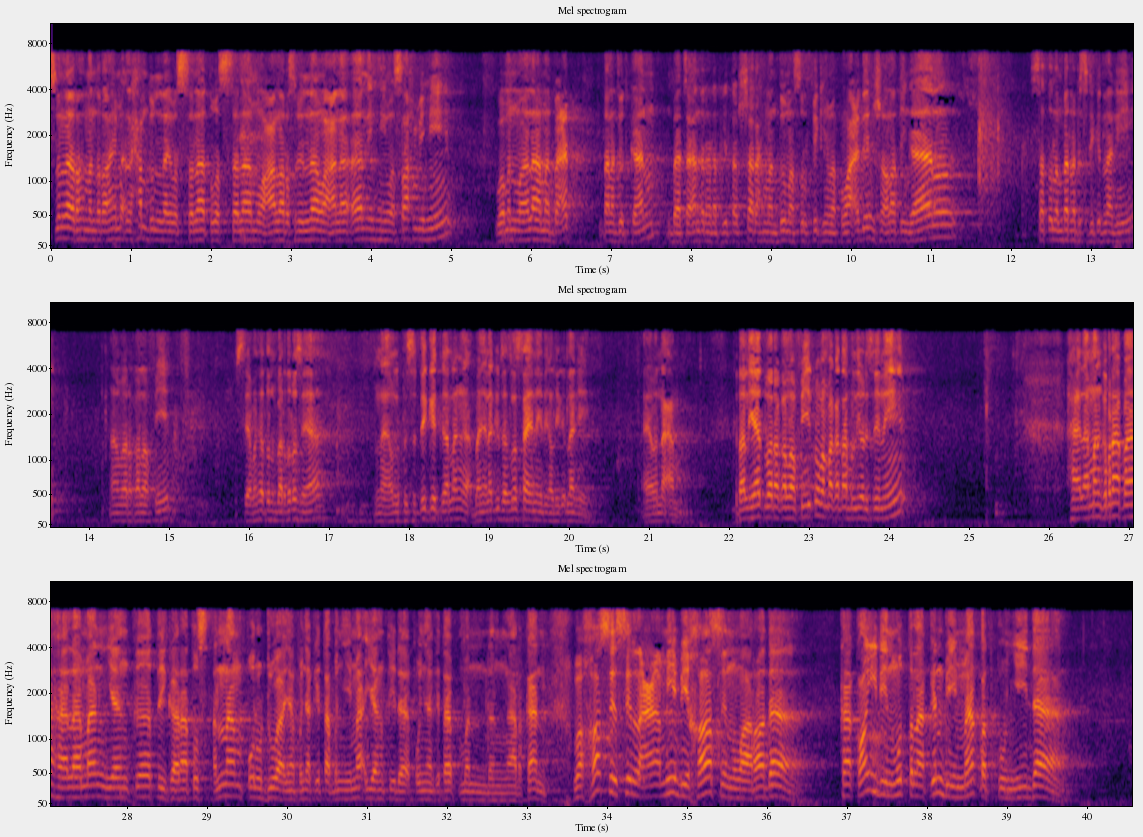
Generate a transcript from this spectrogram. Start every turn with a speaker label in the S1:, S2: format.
S1: Bismillahirrahmanirrahim. Alhamdulillah wassalatu wassalamu ala Rasulillah wa ala alihi wa sahbihi wa man wala ma ba'd. Kita lanjutkan bacaan terhadap kitab Syarah Mandhumah Ushul Fiqh wa Qawaidih. Insyaallah tinggal satu lembar lebih sedikit lagi. Nah, barakallahu fiik. Setiap satu lembar terus ya. Nah, lebih sedikit karena enggak banyak lagi sudah selesai nih, tinggal dikit lagi. Ayo, na'am. Kita lihat barakallahu fiikum apa kata beliau di sini. Halaman keberapa? Halaman yang ke-362 yang punya kitab menyimak yang tidak punya kitab mendengarkan. Wa khassisil 'ami bi khassin warada. Ka qaidin mutlaqin bima qad kunyida.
